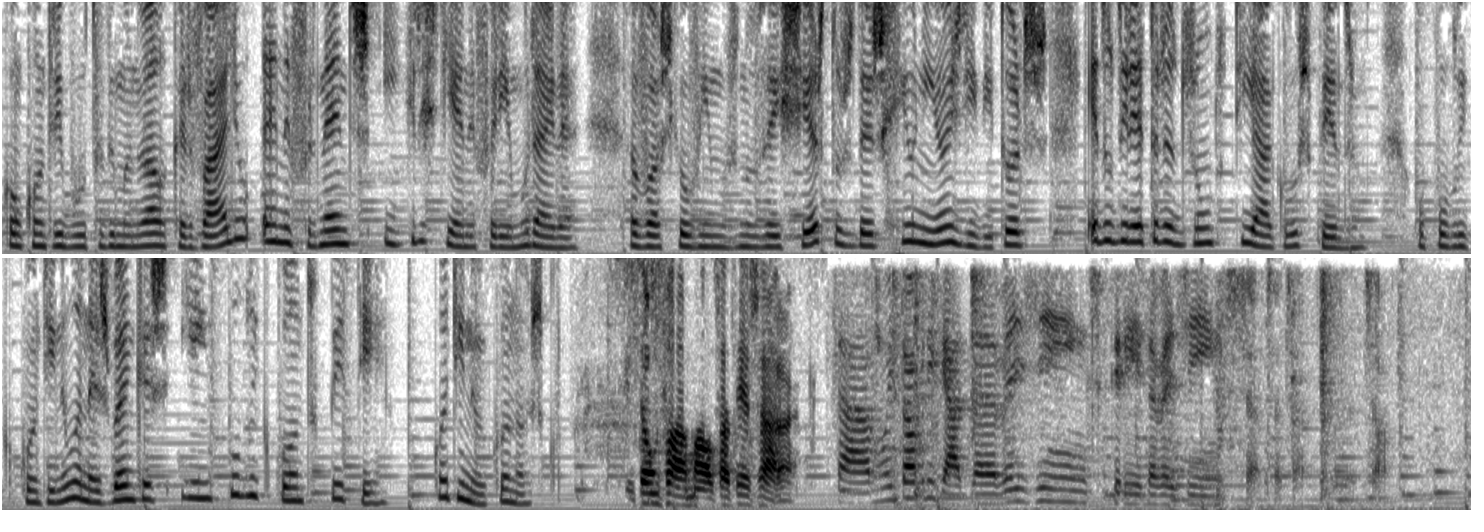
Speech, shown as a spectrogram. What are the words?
com o contributo de Manuel Carvalho, Ana Fernandes e Cristiana Faria Moreira. A voz que ouvimos nos excertos das reuniões de editores é do diretor adjunto Tiago Luz Pedro. O público continua nas bancas e em público.pt. Continue connosco. Então vá, malta, até já. Tá, muito obrigada. Beijinhos, querida, beijinhos. Tchau, tchau, tchau. tchau.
